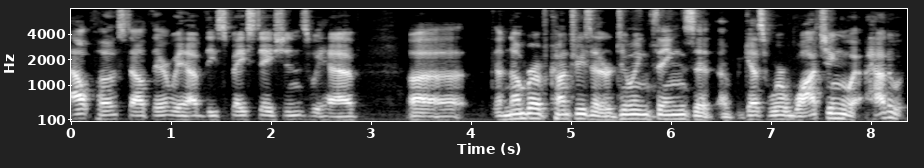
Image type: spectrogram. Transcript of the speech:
outposts out there. We have these space stations. We have uh, a number of countries that are doing things that I guess we're watching. How do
